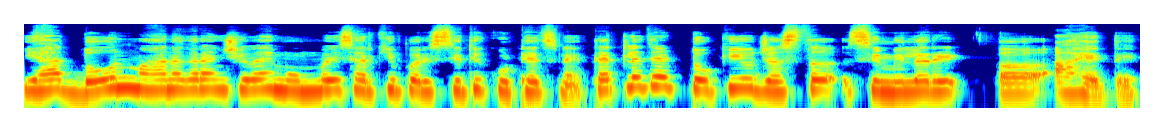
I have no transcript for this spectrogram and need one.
ह्या दोन महानगरांशिवाय मुंबईसारखी परिस्थिती कुठेच नाही. त्यातल्या त्यात टोकियो जास्त सिमिलर आहे ते.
